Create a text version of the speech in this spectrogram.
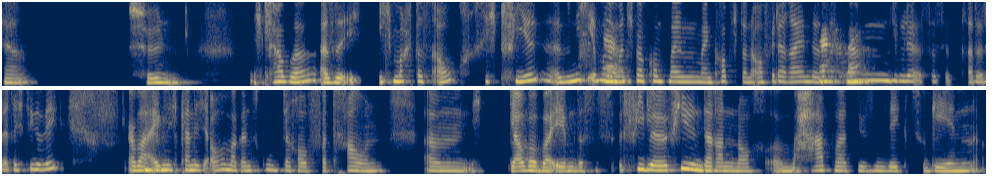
Ja, schön. Ich glaube, also ich, ich mache das auch recht viel. Also nicht immer, ja. manchmal kommt mein, mein Kopf dann auch wieder rein, der ja, sagt, hm, Julia, ist das jetzt gerade der richtige Weg? Aber mhm. eigentlich kann ich auch immer ganz gut darauf vertrauen. Ähm, ich glaube aber eben, dass es viele, vielen daran noch ähm, hapert, diesen Weg zu gehen.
